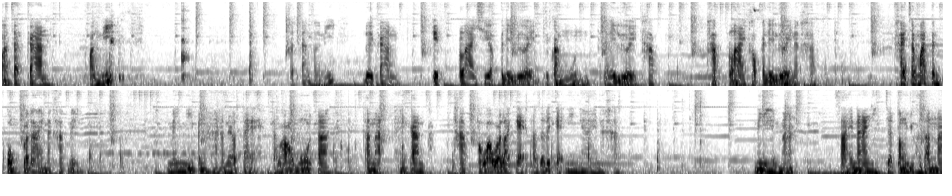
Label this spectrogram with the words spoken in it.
มาจัดการฝั่งนี้ จัดการฝั่งนี้ โดยการเก็บปลายเชือกไปเรื่อยๆ โดยการหมุนไปเรื่อยๆ ทับ ทับปลายเขาไปเรื่อยๆ นะครับ ใครจะมัดเป็นปมก็ได้นะครับ ไม่ ไม่มีปัญหาแล้วแต่ แต่ว่าโอโมจะถนัดให้การทับ เพราะว่าเวลาแกะเราจะได้แกะง่ายๆ นะครับ นี่เห็นไหมสายในจะต้องอยู่ข้างด้านใน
